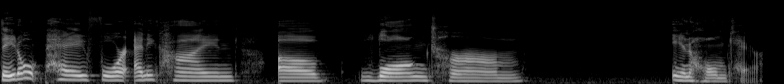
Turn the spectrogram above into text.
They don't pay for any kind of long term in home care.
